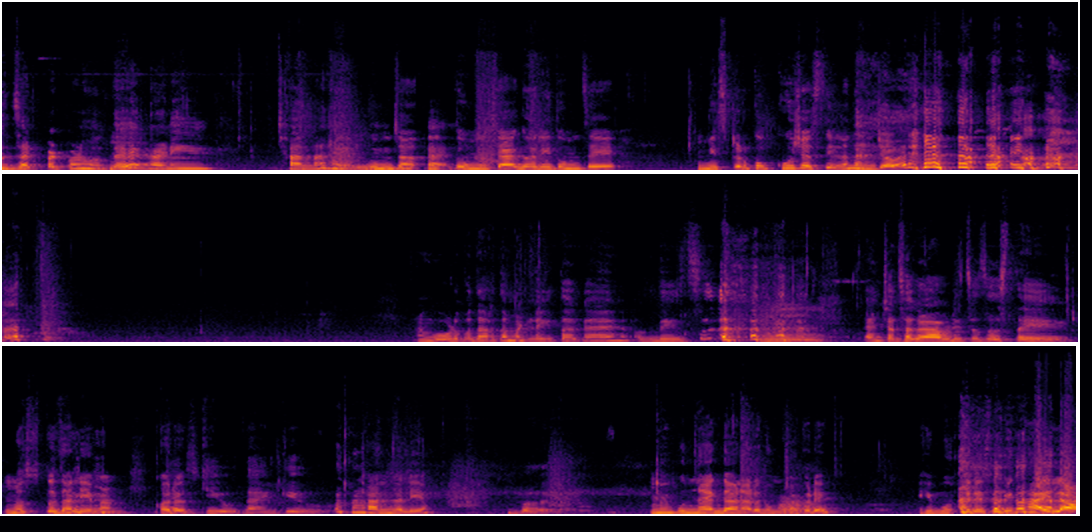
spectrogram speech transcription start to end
झटपट पण होते आणि छान हेल्दी तुमच्या तुमच्या घरी तुमचे मिस्टर खूप खुश असतील ना तुमच्यावर? गोड पदार्थ म्हटले की तर काय? अगदीच. त्यांच्यात सगळं आवडीच असतं हे मस्त झाली आहे मॅम खरंच. थँक्यू थँक्यू छान झाली आहे बर. मी पुन्हा एकदा येणार आहे तुमच्याकडे. ही रेसिपी खायला.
